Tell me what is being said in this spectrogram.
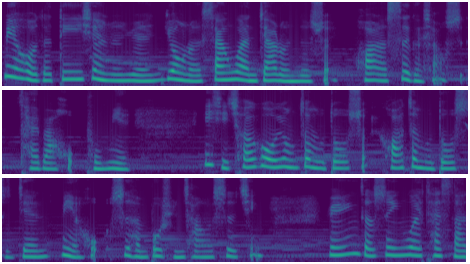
灭火的第一线人员用了三万加仑的水，花了四个小时才把火扑灭。一起车祸用这么多水，花这么多时间灭火是很不寻常的事情。原因则是因为 Tesla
